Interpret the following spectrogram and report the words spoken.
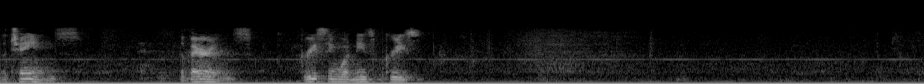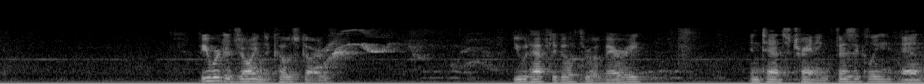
the chains, the bearings, greasing what needs grease. If you were to join the Coast Guard, you would have to go through a very intense training, physically and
